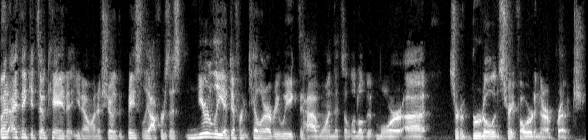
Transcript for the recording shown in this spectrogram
but I think it's okay that you know on a show that basically offers us nearly a different killer every week to have one that's a little bit more uh, sort of brutal and straightforward in their approach.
